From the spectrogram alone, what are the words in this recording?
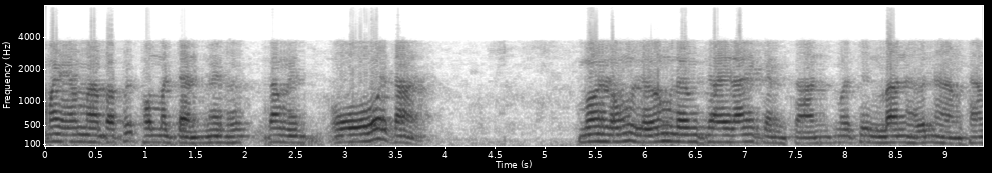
ไม่เอามาประพฤติพรหมจรรย์ในเถอะตั้งเลยโอ้ยตายเมื่อหลงเหลืองเลิงใจไร้แก่นสารเมื่อสิ้นบ้านเหินห่างทาง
